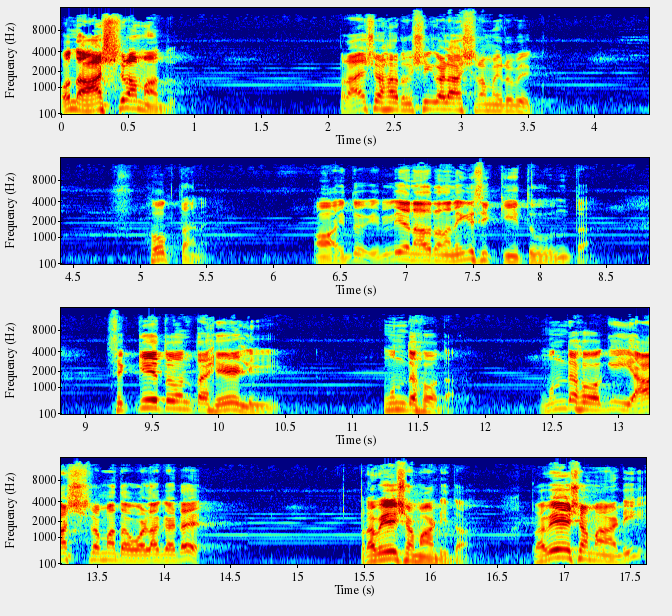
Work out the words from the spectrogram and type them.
ಒಂದು ಆಶ್ರಮ ಅದು. ಪ್ರಾಯಶಃ ಋಷಿಗಳ ಆಶ್ರಮ ಇರಬೇಕು. ಹೋಗ್ತಾನೆ. ಹಾಂ ಇದು ಇಲ್ಲಿ ಏನಾದರೂ ನನಗೆ ಸಿಕ್ಕೀತು ಅಂತ. ಸಿಕ್ಕೀತು ಅಂತ ಹೇಳಿ ಮುಂದೆ ಹೋದ. ಮುಂದೆ ಹೋಗಿ ಆಶ್ರಮದ ಒಳಗಡೆ ಪ್ರವೇಶ ಮಾಡಿದ. ಪ್ರವೇಶ ಮಾಡಿ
